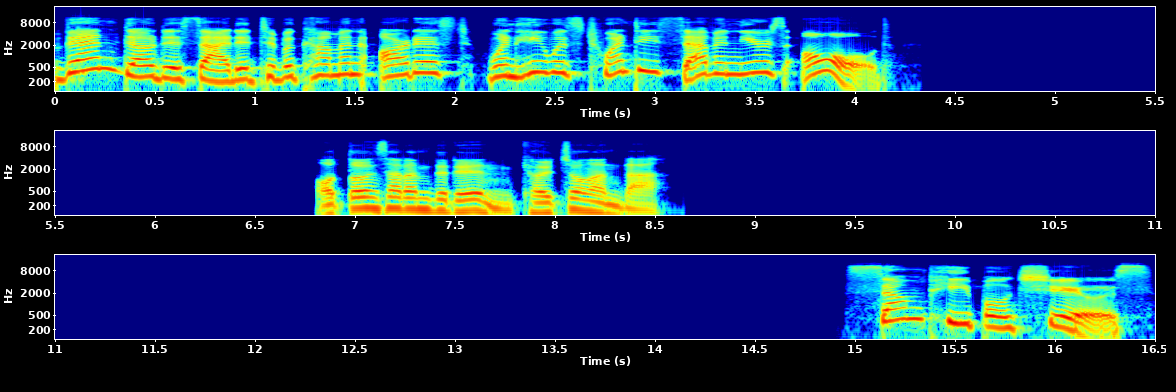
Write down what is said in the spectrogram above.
Van Gogh decided to become an artist when he was 27 years old. 어떤 사람들은 결정한다. Some people choose.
